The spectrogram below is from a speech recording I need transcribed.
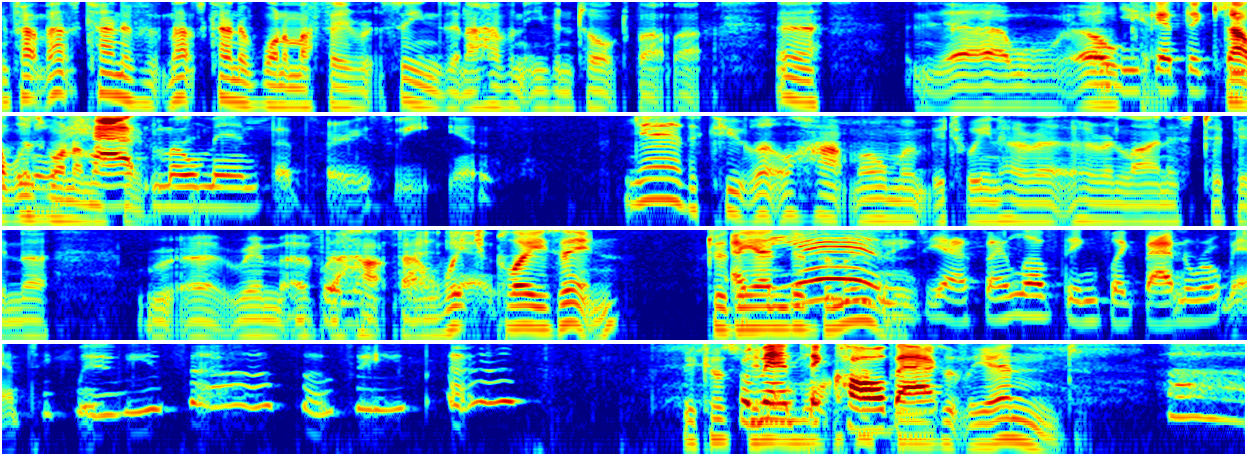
in fact, that's kind of that's kind of one of my favourite scenes, and I haven't even talked about that. Uh, yeah, w- okay. And you get the cute that was one of my hat favourite scenes. That's very sweet. Yes. Yeah, the cute little hat moment between her uh, her and Linus tipping the uh, rim of the hat down, which yes. plays in to the At end the of the movie. end, Yes, I love things like that in romantic movies. Oh, so sweet. Because Romantic what happens at the end?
